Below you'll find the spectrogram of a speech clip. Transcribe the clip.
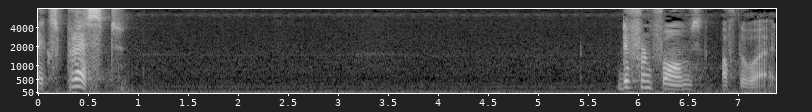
expressed. different forms of the word.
